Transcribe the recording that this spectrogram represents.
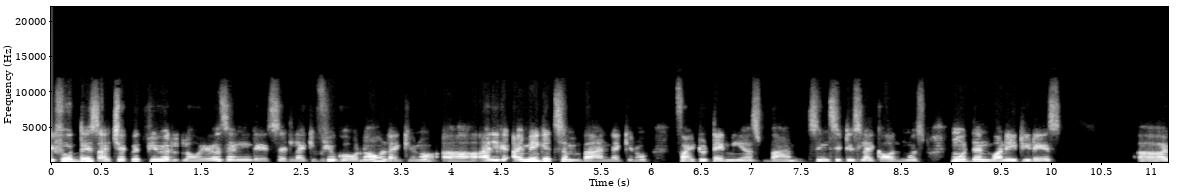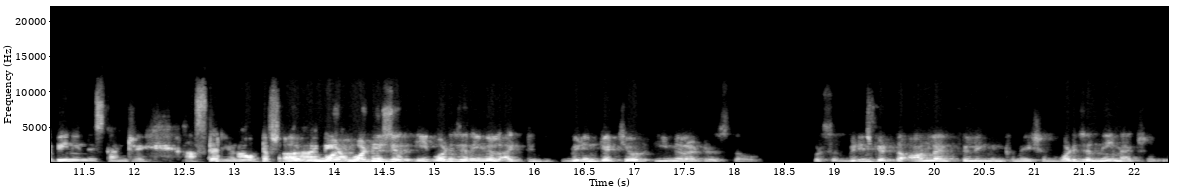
before this i checked with few lawyers and they said like if you go now like you know uh, i'll i may get some ban like you know 5 to 10 years ban since it is like almost more than 180 days uh, i've been in this country after you know out of Uh, what what is your e- what is your email? I didn't we didn't get your email address though. We didn't get the online filling information. What is your name actually?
